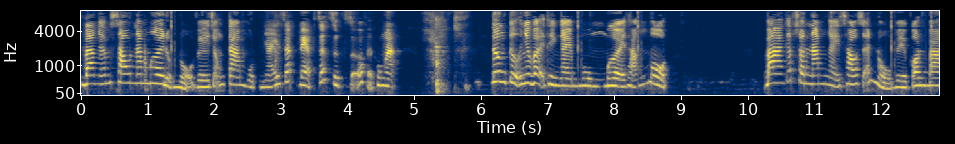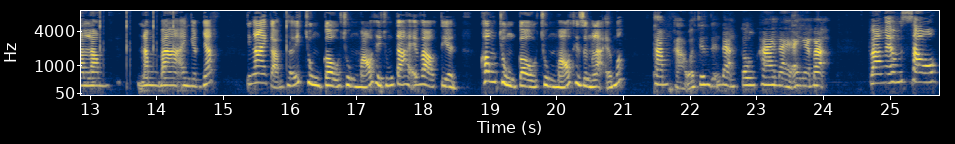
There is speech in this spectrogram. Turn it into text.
Và ngày hôm sau 50 được nổ về cho chúng ta một nháy rất đẹp, rất rực rỡ phải không ạ? Tương tự như vậy thì ngày mùng 10 tháng 1 3 kép cho 5 ngày sau sẽ nổ về con 35 53 anh em nhé. Những ai cảm thấy trùng cầu, trùng máu thì chúng ta hãy vào tiền. Không trùng cầu, trùng máu thì dừng lại ở mức tham khảo ở trên diễn đàn công khai này anh em ạ. Và ngày hôm sau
